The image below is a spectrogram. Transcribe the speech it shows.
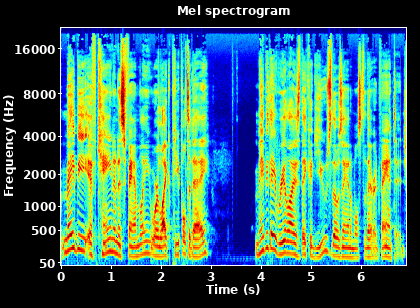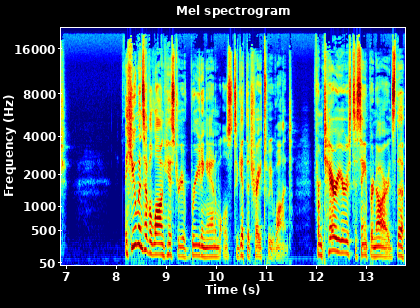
maybe if Cain and his family were like people today, maybe they realized they could use those animals to their advantage. Humans have a long history of breeding animals to get the traits we want. From terriers to St. Bernards, the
